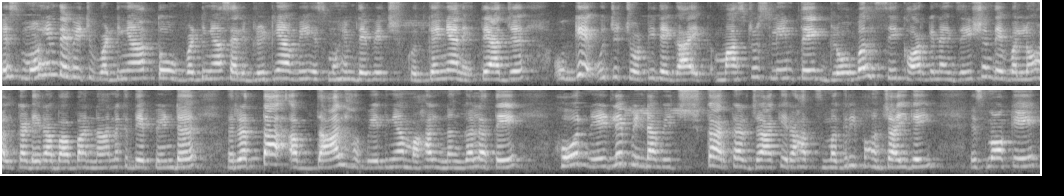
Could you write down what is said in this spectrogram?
ਇਸ ਮੁਹਿੰਮ ਦੇ ਵਿੱਚ ਵੱਡੀਆਂ ਤੋਂ ਵੱਡੀਆਂ ਸੈਲੀਬ੍ਰਿਟੀਆਂ ਵੀ ਇਸ ਮੁਹਿੰਮ ਦੇ ਵਿੱਚ ਖੁਦ ਗਈਆਂ ਨੇ ਤੇ ਅੱਜ ਉੱਗੇ ਉੱਚ ਚੋਟੀ ਦੇ ਗਾਇਕ ਮਾਸਟਰ ਸਲੀਮ ਤੇ ਗਲੋਬਲ ਸਿੱਖ ਆਰਗੇਨਾਈਜੇਸ਼ਨ ਦੇ ਵੱਲੋਂ ਹਲਕਾ ਡੇਰਾ ਬਾਬਾ ਨਾਨਕ ਦੇ ਪਿੰਡ ਰੱਤਾ ਅਬਦਾਲ ਹਵੇਲੀਆਂ ਮਹਲ ਨੰਗਲ ਅਤੇ ਹੋਰ ਨੇੜਲੇ ਪਿੰਡਾਂ ਵਿੱਚ ਘਰ ਘਰ ਜਾ ਕੇ ਰਾਹਤ ਸਮੱਗਰੀ ਪਹੁੰਚਾਈ ਗਈ। ਇਸ ਮੌਕੇ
